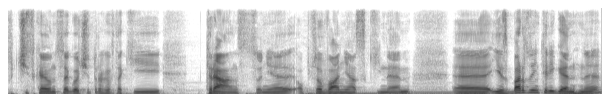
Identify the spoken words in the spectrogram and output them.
wciskającego cię trochę w taki trans, co nie, obcowania z kinem. E, jest bardzo inteligentny, e,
